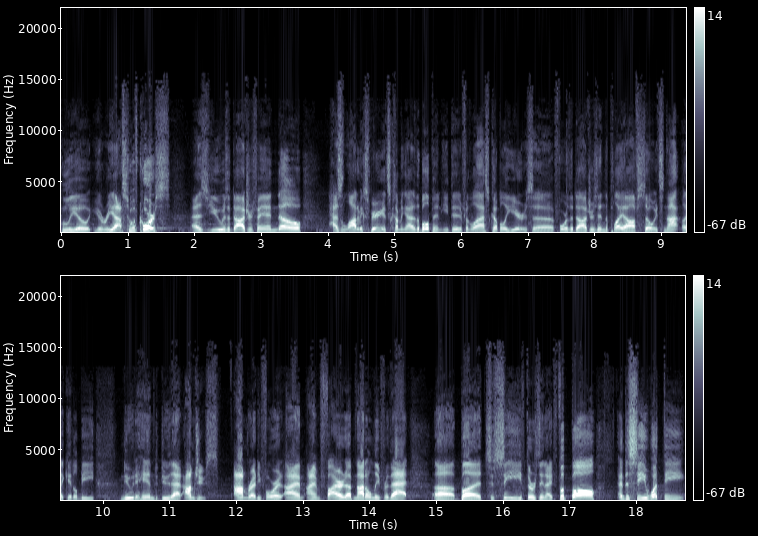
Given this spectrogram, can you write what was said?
Julio Urias, who, of course, as you as a Dodger fan know, has a lot of experience coming out of the bullpen. He did it for the last couple of years uh, for the Dodgers in the playoffs, so it's not like it'll be new to him to do that. I'm juice. I'm ready for it. I'm I'm fired up not only for that, uh, but to see Thursday night football and to see what the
